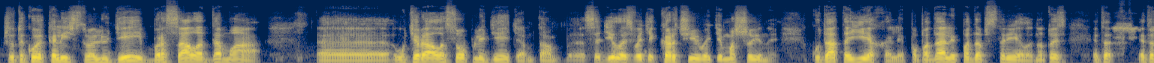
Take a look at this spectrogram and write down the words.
что такое количество людей бросало дома, э, утирала сопли детям, там, э, садилась в эти корчи, в эти машины, куда-то ехали, попадали под обстрелы. Ну, то есть это, это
